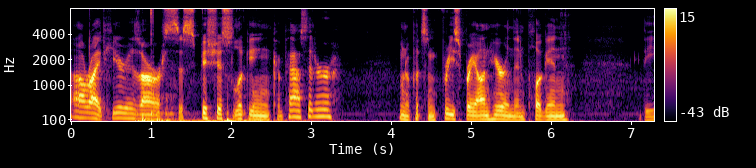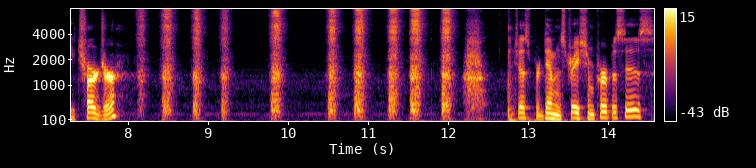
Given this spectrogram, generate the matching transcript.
Alright, here is our suspicious looking capacitor. I'm going to put some freeze spray on here and then plug in the charger. Just for demonstration purposes.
